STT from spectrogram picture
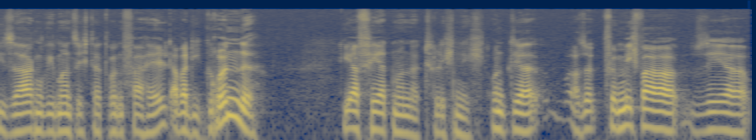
die sagen, wie man sich da drin verhält. Aber die Gründe, die erfährt man natürlich nicht. Und der, also für mich war sehr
